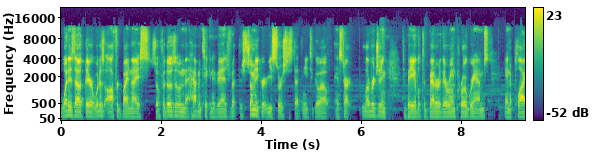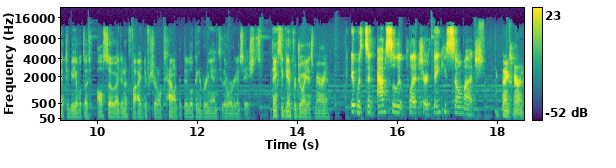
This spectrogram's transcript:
what is out there what is offered by nice so for those of them that haven't taken advantage of it there's so many great resources that they need to go out and start leveraging to be able to better their own programs and apply to be able to also identify additional talent that they're looking to bring into their organizations thanks again for joining us marian it was an absolute pleasure. Thank you so much. Thanks, Mary.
